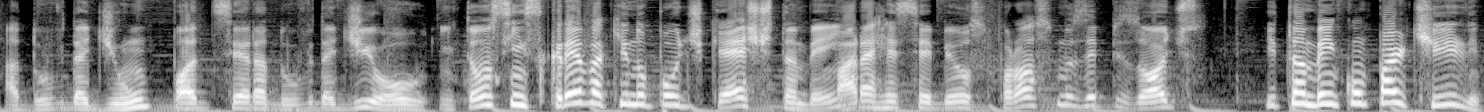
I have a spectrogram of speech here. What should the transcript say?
A dúvida de um pode ser a dúvida de outro. Então se inscreva aqui no podcast também para receber os próximos episódios e também compartilhe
